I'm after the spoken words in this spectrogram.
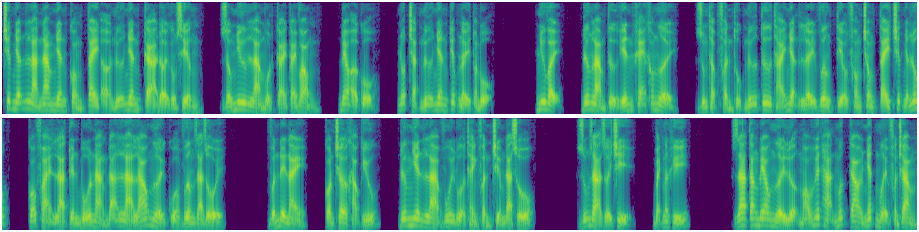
chiếc nhẫn là nam nhân còng tay ở nữ nhân cả đời công xiềng, giống như là một cái cái vòng, đeo ở cổ, nhốt chặt nữ nhân kiếp nảy toàn bộ. Như vậy, đương làm tử yên khẽ không người, dùng thập phần thuộc nữ tư thái nhận lấy Vương Tiểu Phong trong tay chiếc nhẫn lúc, có phải là tuyên bố nàng đã là lão người của Vương gia rồi? Vấn đề này, còn chờ khảo cứu, đương nhiên là vui đùa thành phần chiếm đa số. Dũng giả giới chỉ, bạch ngân khí. Gia tăng đeo người lượng máu huyết hạn mức cao nhất 10%.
